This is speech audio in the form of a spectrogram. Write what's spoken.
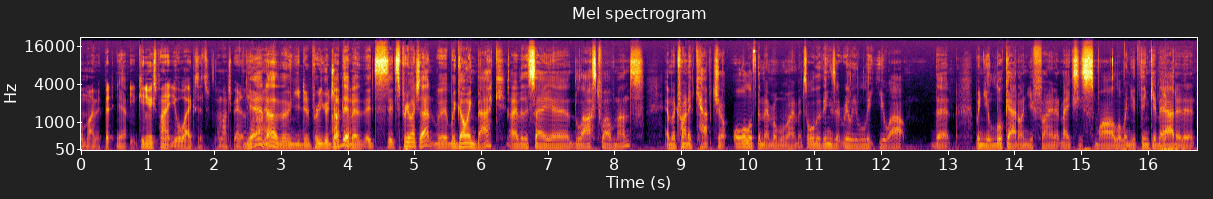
a moment. But Yeah. can you explain it your way? Because it's much better than mine. yeah. what I am. No, you did a pretty good job Okay. there. But it's it's pretty much that. We're, we're going back over the say uh, the last twelve months, and we're trying to capture all of the memorable moments, all the things that really lit you up. That when you look at on your phone, it makes you smile, or when you think about it, it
